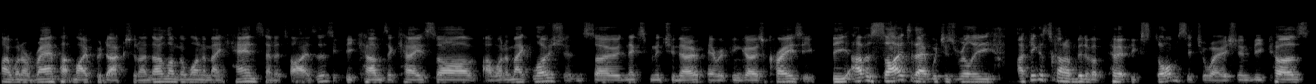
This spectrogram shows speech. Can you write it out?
I want to ramp up my production. I no longer want to make hand sanitizers. It becomes a case of i want to make lotion so next minute you know everything goes crazy. The other side to that which is really i think it's kind of a bit of a perfect storm situation because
